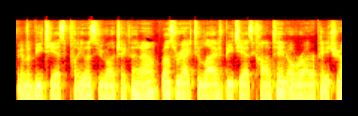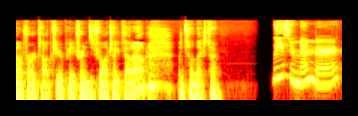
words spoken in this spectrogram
We have a BTS playlist if you want to check that out. We also react to live BTS content over on our Patreon for our top tier patrons if you want to check that out. Until next time, Please remember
